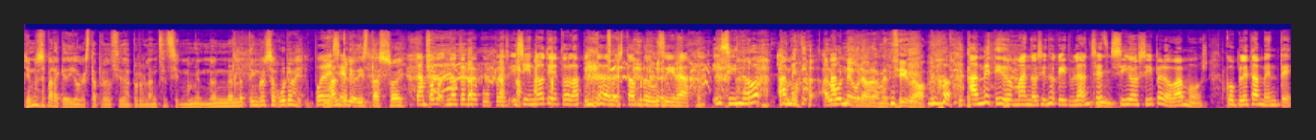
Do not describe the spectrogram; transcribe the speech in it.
Yo no sé para qué digo que está producida por Blanchett, si no, me- no, no lo tengo seguro. Puede Mal ser. periodista soy. Tampoco, no te preocupes. Y si no, tiene toda la pinta de haber estado producida. Y si no, ha Algo, meti- algún euro habrá metido. No, han metido mano siendo Kate Blanchett, Mm. sí o sí, pero vamos, completamente.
